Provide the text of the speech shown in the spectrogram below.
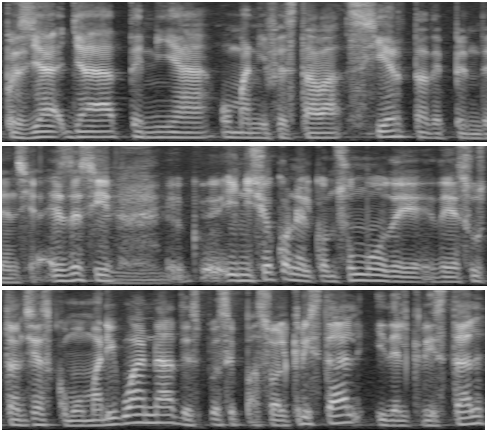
pues ya, ya tenía o manifestaba cierta dependencia. Es decir, eh, inició con el consumo de, sustancias como marihuana, después se pasó al cristal y del cristal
